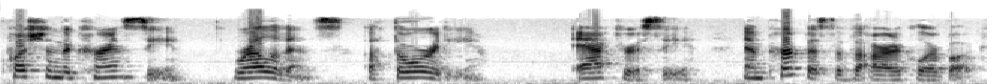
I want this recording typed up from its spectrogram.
Question the currency, relevance, authority, accuracy, and purpose of the article or book.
